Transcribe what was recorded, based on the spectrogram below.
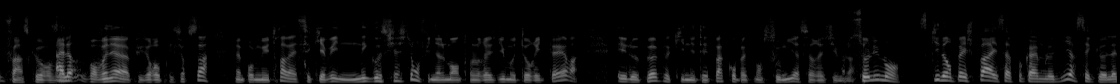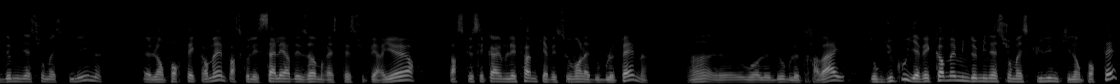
Enfin, ce que vous, vous, revenez à plusieurs reprises sur ça, même pour le milieu du travail, c'est qu'il y avait une négociation finalement entre le régime autoritaire et le peuple qui n'était pas complètement soumis à ce régime-là. Absolument. Ce qui n'empêche pas, et ça faut quand même le dire, c'est que la domination masculine l'emportait quand même parce que les salaires des hommes restaient supérieurs, parce que c'est quand même les femmes qui avaient souvent la double peine. Hein, euh, ou le double travail. Donc du coup, il y avait quand même une domination masculine qui l'emportait,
